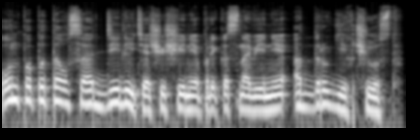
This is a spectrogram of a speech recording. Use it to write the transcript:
он попытался отделить ощущение прикосновения от других чувств.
